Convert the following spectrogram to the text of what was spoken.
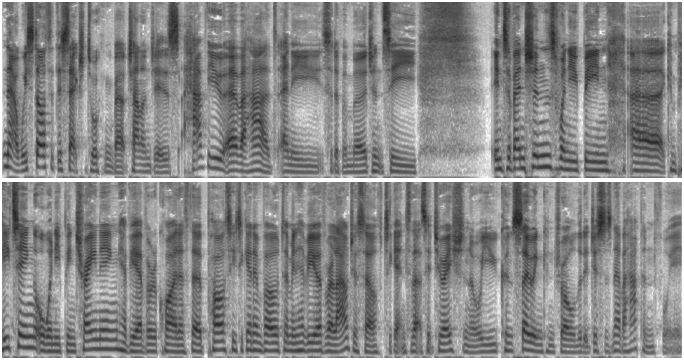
now we started this section talking about challenges. Have you ever had any sort of emergency? interventions when you've been uh, competing or when you've been training? Have you ever required a third party to get involved? I mean, have you ever allowed yourself to get into that situation, or are you so in control that it just has never happened for you?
